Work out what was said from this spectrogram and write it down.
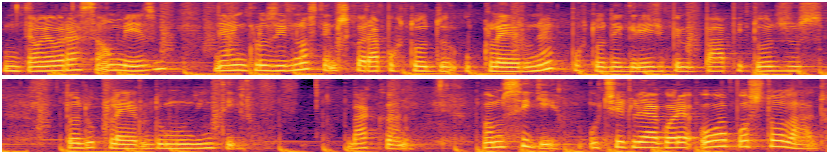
Então é oração mesmo, né? Inclusive nós temos que orar por todo o clero, né? Por toda a igreja, pelo Papa e todos os, todo o clero do mundo inteiro. Bacana. Vamos seguir. O título é agora O Apostolado.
